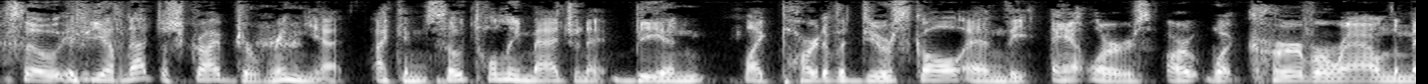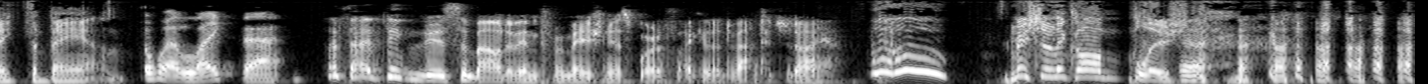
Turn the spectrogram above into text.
So if you have not described your ring yet, I can so totally imagine it being like part of a deer skull and the antlers are what curve around to make the band. Oh, I like that. I, th- I think this amount of information is worth like an advantage die. Woohoo! Mission accomplished.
